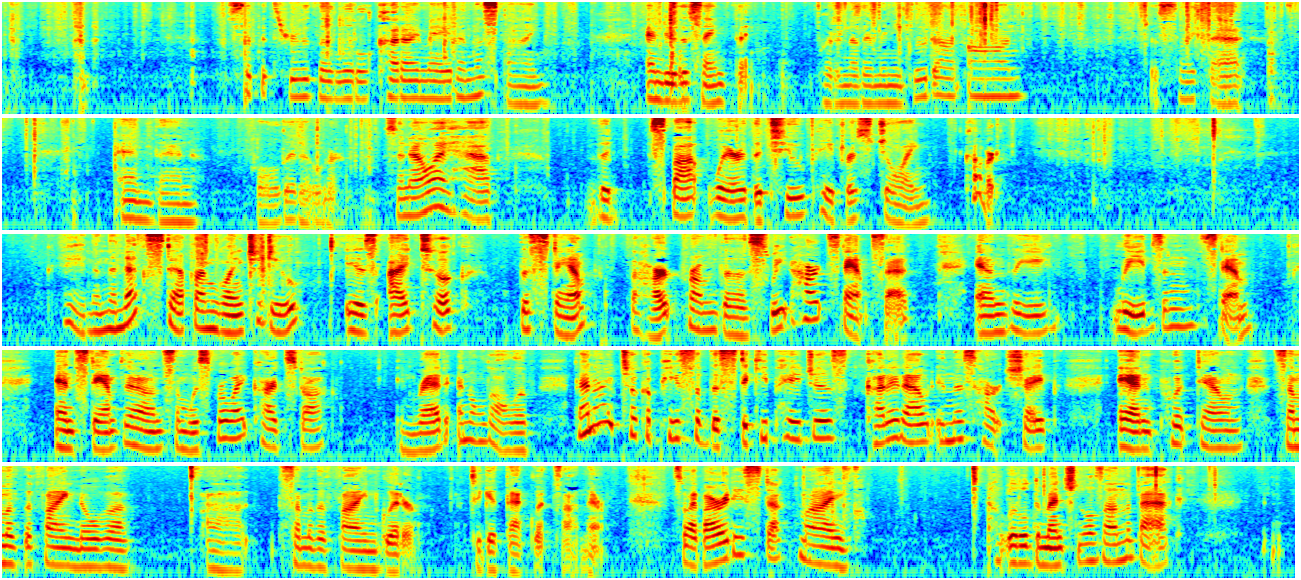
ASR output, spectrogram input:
slip it through the little cut I made in the spine and do the same thing. Put another mini glue dot on, just like that, and then fold it over. So now I have the spot where the two papers join covered. Okay, and then the next step I'm going to do is I took the stamp, the heart from the Sweetheart stamp set, and the leaves and stem, and stamped it on some Whisper White cardstock in red and old olive. Then I took a piece of the sticky pages, cut it out in this heart shape, and put down some of the fine Nova, uh, some of the fine glitter to get that glitz on there. So I've already stuck my little dimensionals on the back.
